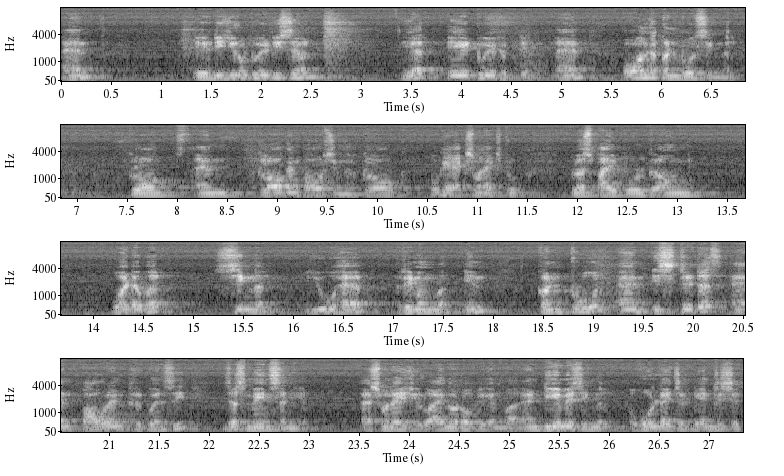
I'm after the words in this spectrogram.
And ad0 to ad7 here a8 to a15 and all the control signal clock and clock and power signal clock okay x1 x2 plus 5 volt ground whatever signal you have remember in control and status and power and frequency just mention here. S1 a0 i not oblique m bar and dma signal hold hlda and reset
